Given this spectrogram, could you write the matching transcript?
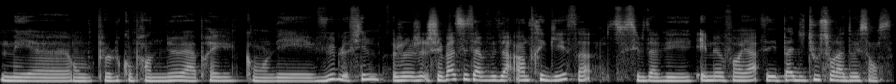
mais euh, on peut le comprendre mieux après qu'on l'ait vu le film. Je, je, je sais pas si ça vous a intrigué ça, si vous avez aimé Euphoria. C'est pas du tout sur l'adolescence.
